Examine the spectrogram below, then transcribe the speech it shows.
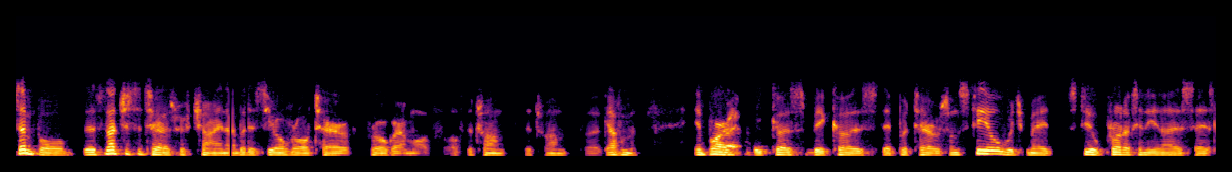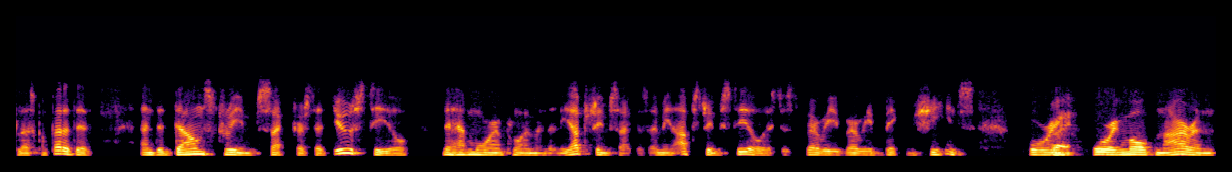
simple. It's not just the tariffs with China, but it's the overall tariff program of, of the Trump the Trump uh, government. In part Right. because because they put tariffs on steel, which made steel products in the United States less competitive, and the downstream sectors that use steel they have more employment than the upstream sectors. I mean, upstream steel is just very very big machines pouring Right. pouring molten iron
